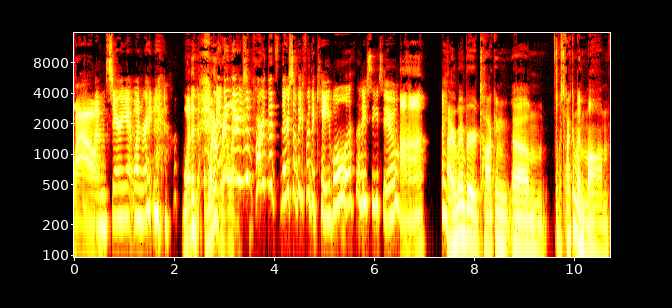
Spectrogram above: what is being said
Wow. I'm staring at one right now. what a what a and then relic. there's a part that's there's something for the cable that I see too. Uh huh. I remember talking um I was talking to my mom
